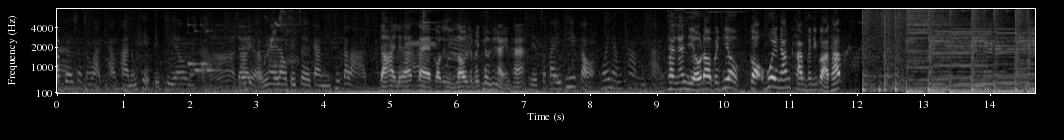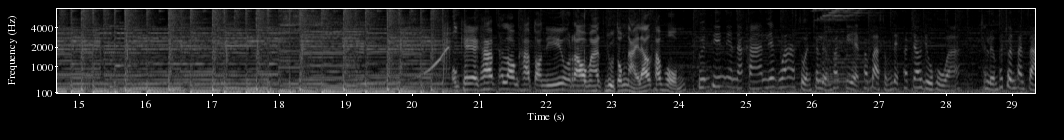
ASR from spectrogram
บเพื่อชาวจังหวัดค่ะพาน้องเขตไปเที่ยวนะคะอ่าแล้ได้วเดี๋ยควรับยังไงเราไปเจอกันที่ตลาด ได้เลยฮะ แต่ก่อนอื่นเราจะไปเที่ยวที่ไหนกันฮะ เดี๋ยวจะไปที่เกาะห้วยน้ำคำค่ะ ถ้างั้นเดี๋ยวเราไปเที่ยวเกาะห้วยน้ำคำกันดีกว่าครับ เคครับท่านรองครับตอนนี้เรามาอยู่ตรงไหนแล้วครับผม พื้นที่เนี่ยนะคะเรียกว่าสวนเฉลิมพระเกียรติพระบาทสมเด็จพระเจ้าอยู่หัว เฉลิมพระชนมพรรษา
